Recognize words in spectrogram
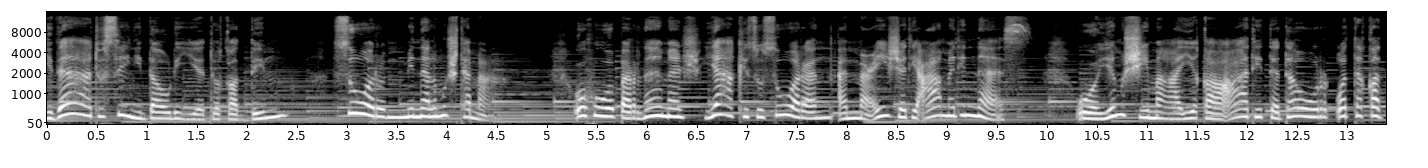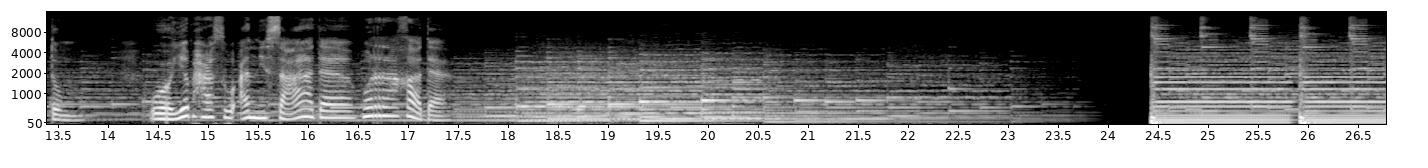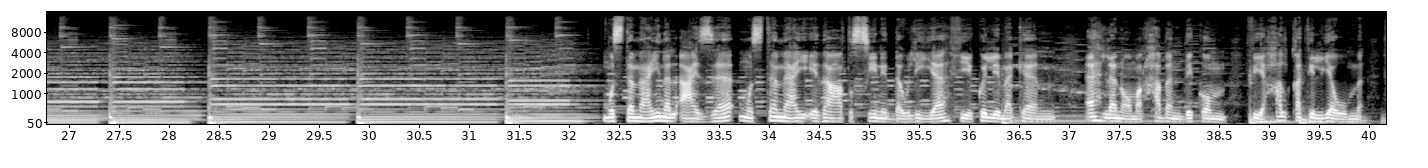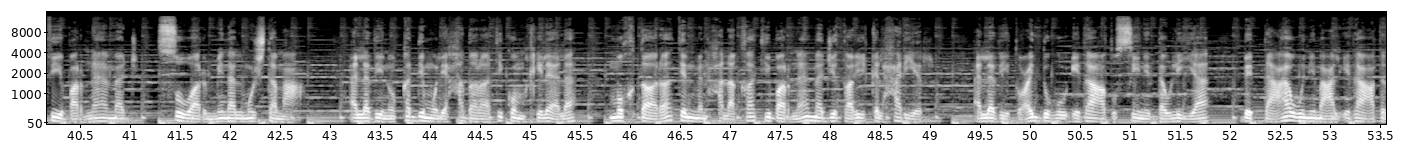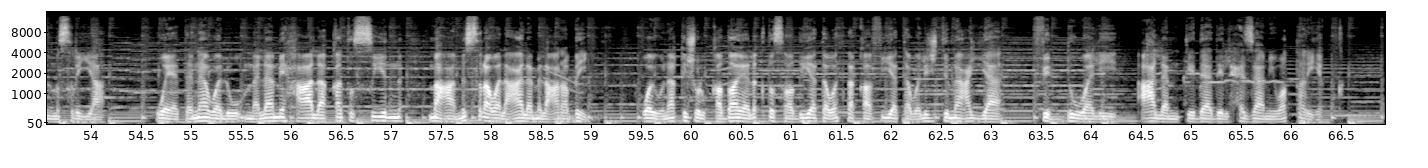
إذاعة الصين الدولية تقدم صور من المجتمع. وهو برنامج يعكس صورا عن معيشة عامة الناس ويمشي مع إيقاعات التطور والتقدم ويبحث عن السعادة والرغادة. مستمعينا الأعزاء مستمعي إذاعة الصين الدولية في كل مكان أهلا ومرحبا بكم في حلقة اليوم في برنامج صور من المجتمع الذي نقدم لحضراتكم خلاله مختارات من حلقات برنامج طريق الحرير الذي تعده إذاعة الصين الدولية بالتعاون مع الإذاعة المصرية ويتناول ملامح علاقات الصين مع مصر والعالم العربي. ويناقش القضايا الاقتصادية والثقافية والاجتماعية في الدول على امتداد الحزام والطريق.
